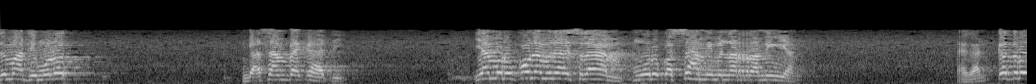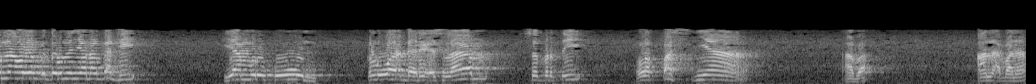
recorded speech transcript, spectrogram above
Cuma di mulut nggak sampai ke hati. Yang merukuna minal Islam, murukas sahmi minar ramiyah. Ya kan? Keturunan orang keturunannya orang tadi yang merukun keluar dari Islam seperti lepasnya apa? Anak panah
